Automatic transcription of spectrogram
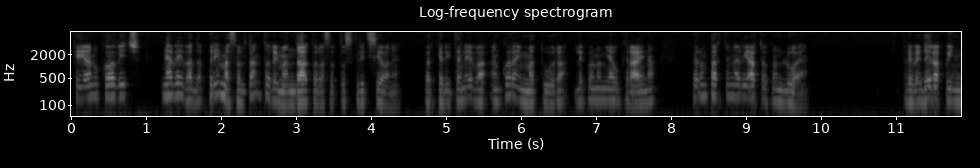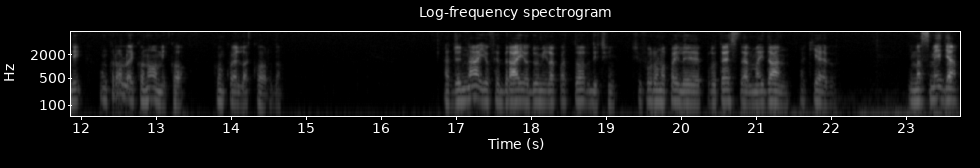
che Yanukovych ne aveva dapprima soltanto rimandato la sottoscrizione, perché riteneva ancora immatura l'economia ucraina per un partenariato con l'UE. Prevedeva quindi un crollo economico con quell'accordo. A gennaio-febbraio 2014 ci furono poi le proteste al Maidan, a Kiev. I mass media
